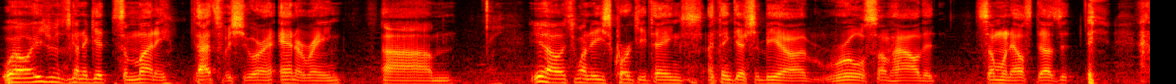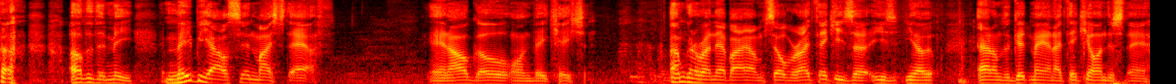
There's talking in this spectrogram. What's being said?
well, Adrian's going to get some money, that's for sure, and a ring. Um, you know, it's one of these quirky things. I think there should be a rule somehow that someone else does it other than me. Maybe I'll send my staff and I'll go on vacation. I'm going to run that by Adam Silver. I think he's a, he's, you know, Adam's a good man. I think he'll understand.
